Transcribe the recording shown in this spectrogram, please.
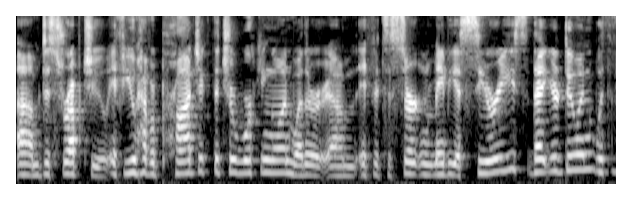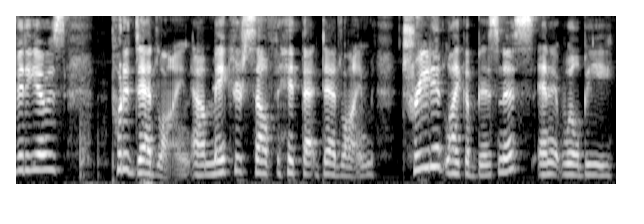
um, disrupt you. If you have a project that you're working on, whether um, if it's a certain, maybe a series that you're doing with videos, put a deadline. Uh, make yourself hit that deadline. Treat it like a business and it will be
